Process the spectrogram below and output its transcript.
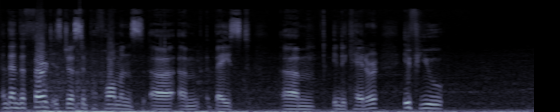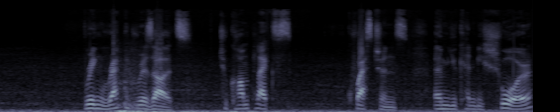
And then the third is just a performance-based um, um, indicator. If you bring rapid results to complex questions, um, you can be sure,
